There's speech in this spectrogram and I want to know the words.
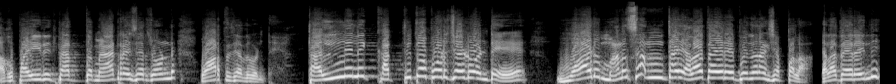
ఒక పైన పెద్ద మ్యాటర్ వేశారు చూడండి. వార్త చదవండి. తల్లిని కత్తితో పొడిచాడు అంటే వాడు మనసు అంతా ఎలా తయారైపోయిందో నాకు చెప్పాలా? ఎలా తయారైంది?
